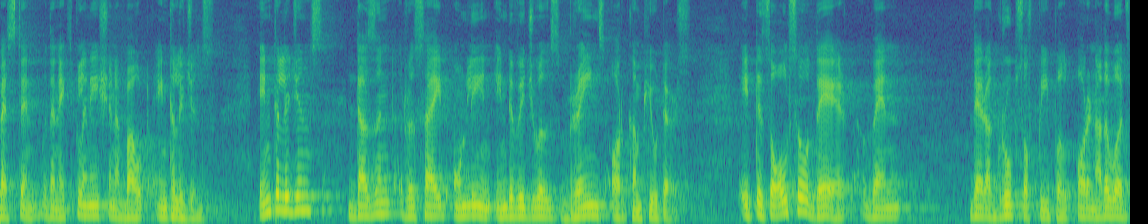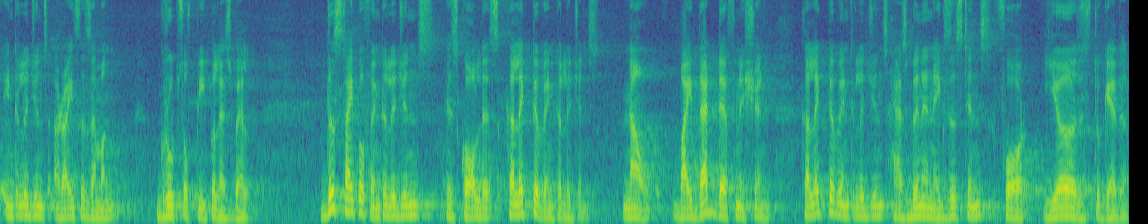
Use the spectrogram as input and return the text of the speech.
question with an explanation about intelligence. Intelligence doesn't reside only in individuals' brains or computers. It is also there when there are groups of people, or in other words, intelligence arises among groups of people as well. This type of intelligence is called as collective intelligence. Now, by that definition, collective intelligence has been in existence for years together.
